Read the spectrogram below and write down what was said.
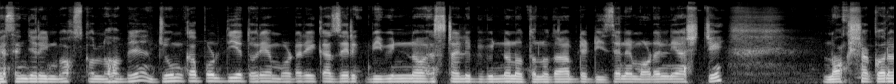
মেসেঞ্জারে ইনবক্স করলে হবে। জুম কাপড় দিয়ে তৈরি এমব্রয়ডারি কাজের বিভিন্ন স্টাইলে বিভিন্ন নতুন নতুন আপডেট ডিজাইনের মডেল নিয়ে আসছি। নকশা করা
